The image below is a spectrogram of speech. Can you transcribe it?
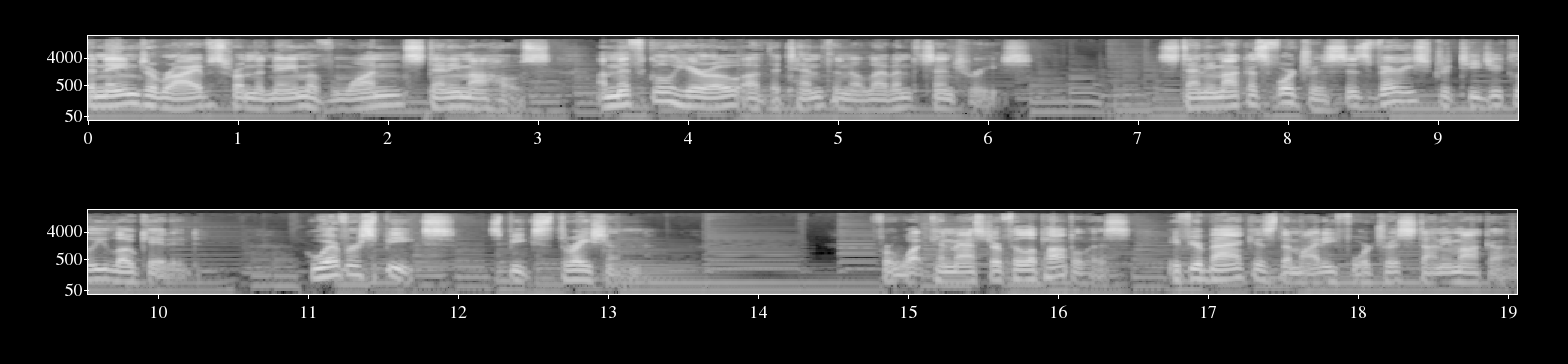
the name derives from the name of one Stenimahos, a mythical hero of the 10th and 11th centuries. Stanimaka's fortress is very strategically located. Whoever speaks speaks Thracian. For what can master Philippopolis if your back is the mighty fortress Stanimaka?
